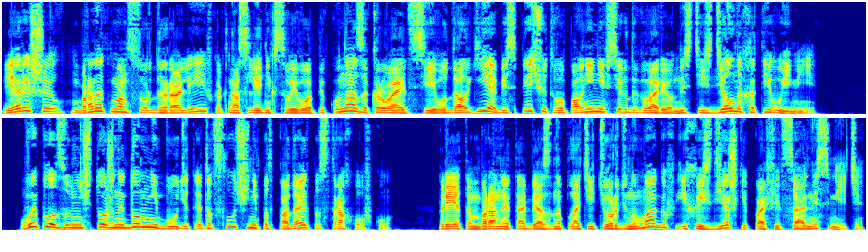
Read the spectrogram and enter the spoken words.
Я решил, Бранет Мансур Дералиев, как наследник своего опекуна, закрывает все его долги и обеспечивает выполнение всех договоренностей, сделанных от его имени. Выплат за уничтоженный дом не будет, этот случай не подпадает под страховку. При этом баронет обязан оплатить ордену магов их издержки по официальной смете.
